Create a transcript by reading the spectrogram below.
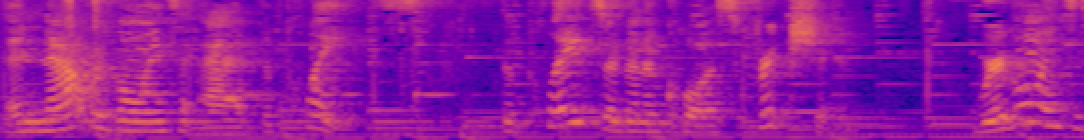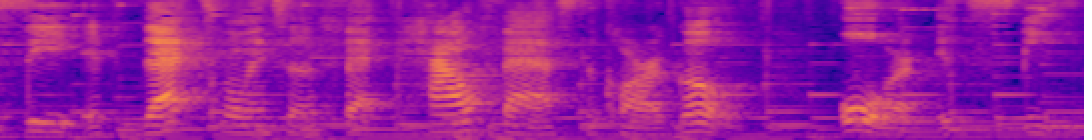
And now we're going to add the plates. The plates are gonna cause friction. We're going to see if that's going to affect how fast the car goes or its speed.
